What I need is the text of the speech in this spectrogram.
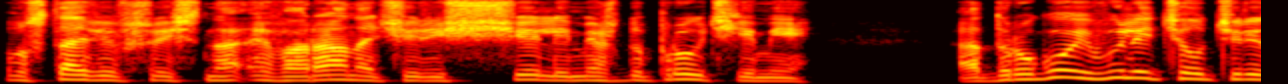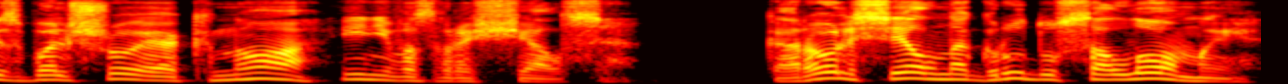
уставившись на Эварана через щели между прутьями, а другой вылетел через большое окно и не возвращался. Король сел на груду соломы,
